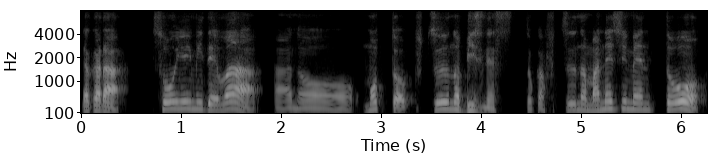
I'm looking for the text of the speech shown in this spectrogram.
だから、そういう意味では、あのもっと普通のビジネスとか普通のマネジメントを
